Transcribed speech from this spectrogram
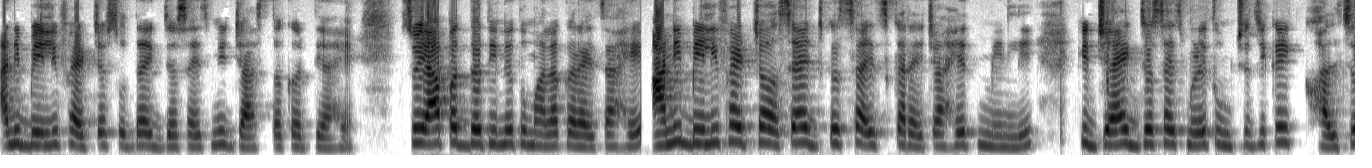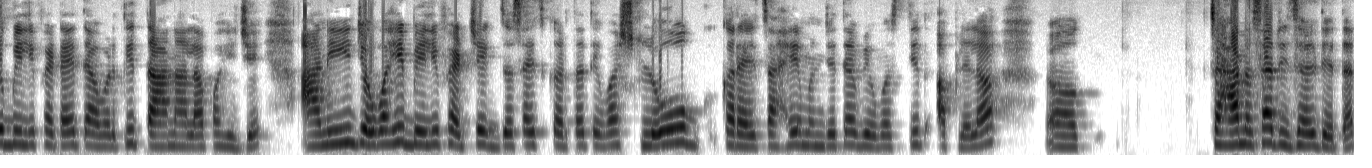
आणि बेली फॅटच्या सुद्धा एक्झरसाईज मी जास्त करते आहे. सो या पद्धतीने तुम्हाला करायचं आहे. आणि बेली फॅटच्या अशा एक्झरसाईज करायच्या आहेत मेनली की ज्या एक्झरसाईजमुळे तुमचं जे काही खालचं बेली फॅट आहे त्यावरती ताण आला पाहिजे. आणि जेव्हा ही बेली फॅटची एक्झरसाईज करता तेव्हा स्लो करायचं आहे. म्हणजे त्या व्यवस्थित आपल्याला चहानुसार रिझल्ट देतात.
